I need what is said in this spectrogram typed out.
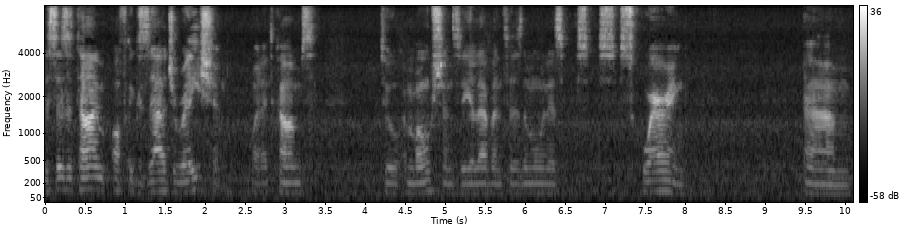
This is a time of exaggeration when it comes to emotions. The 11th is the moon is squaring um,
